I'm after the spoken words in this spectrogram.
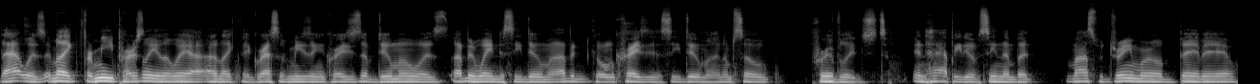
that was I mean, like for me personally, the way I, I, like the aggressive music and crazy stuff. Duma was I've been waiting to see Duma. I've been going crazy to see Duma, and I'm so privileged and happy to have seen them. But Masma Dream World, baby. Whew.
